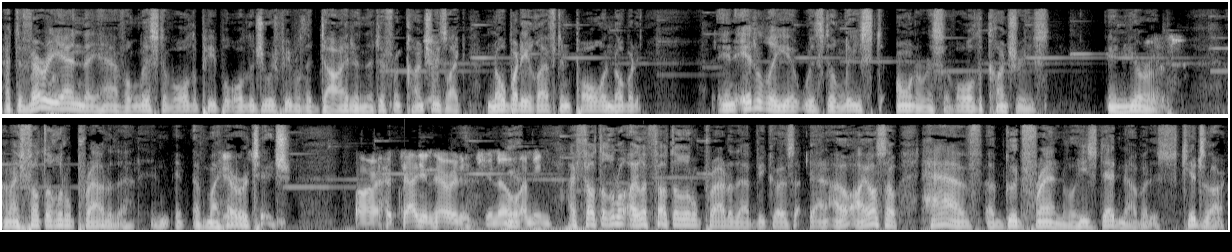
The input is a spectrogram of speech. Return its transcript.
At the very end, they have a list of all the people, all the Jewish people that died in the different countries. Like nobody left in Poland, nobody. In Italy, it was the least onerous of all the countries in Europe, and I felt a little proud of that, of my heritage. Our Italian heritage, you know. Yeah. I mean, I felt a little. I felt a little proud of that because, and I, I also have a good friend. Well, he's dead now, but his kids are,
